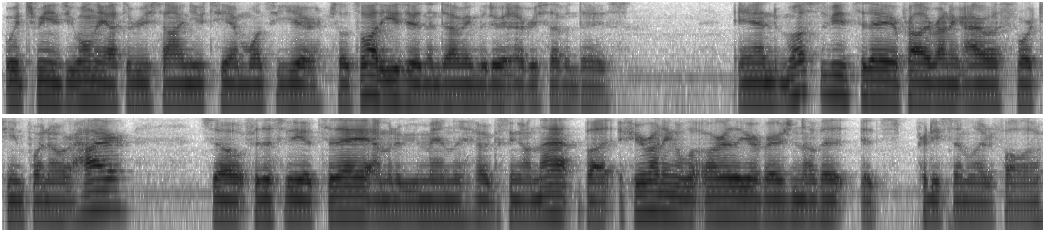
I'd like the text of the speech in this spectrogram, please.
which means you only have to re-sign UTM once a year. So it's a lot easier than having to do it every seven days. And most of you today are probably running iOS 14.0 or higher. So for this video today, I'm going to be mainly focusing on that. But if you're running an earlier version of it, it's pretty similar to follow.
